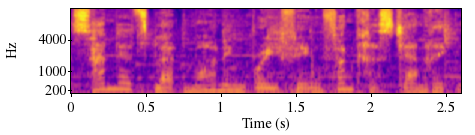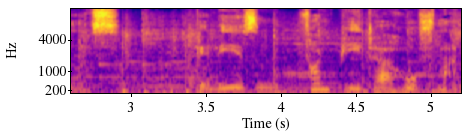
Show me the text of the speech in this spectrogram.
Das Handelsblatt Morning Briefing von Christian Rickens. Gelesen von Peter Hofmann.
